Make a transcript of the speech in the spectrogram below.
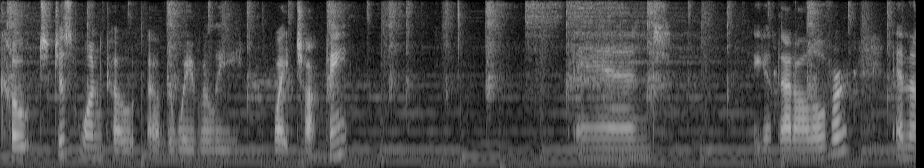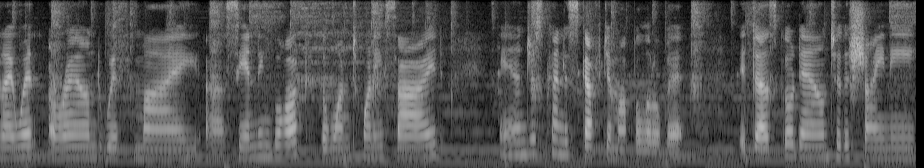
coat, just one coat of the Waverly white chalk paint. And you get that all over. And then I went around with my uh, sanding block the 120 side and just kind of scuffed him up a little bit. It does go down to the shiny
